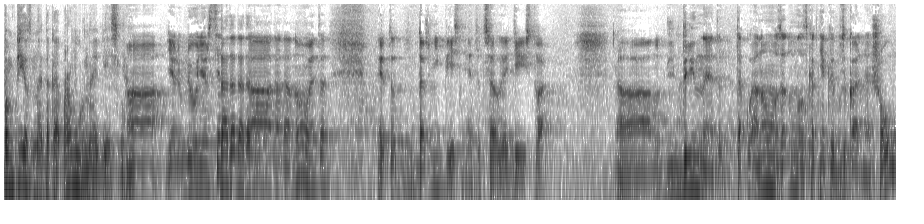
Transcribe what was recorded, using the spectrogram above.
помпезная, такая бравурная песня. А, я люблю университет. Да, да, да, да, да, да, да. Ну, это, это даже не песня, это целое действо. А, ну, дл- длинное, это такое, оно задумывалось как некое музыкальное шоу.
